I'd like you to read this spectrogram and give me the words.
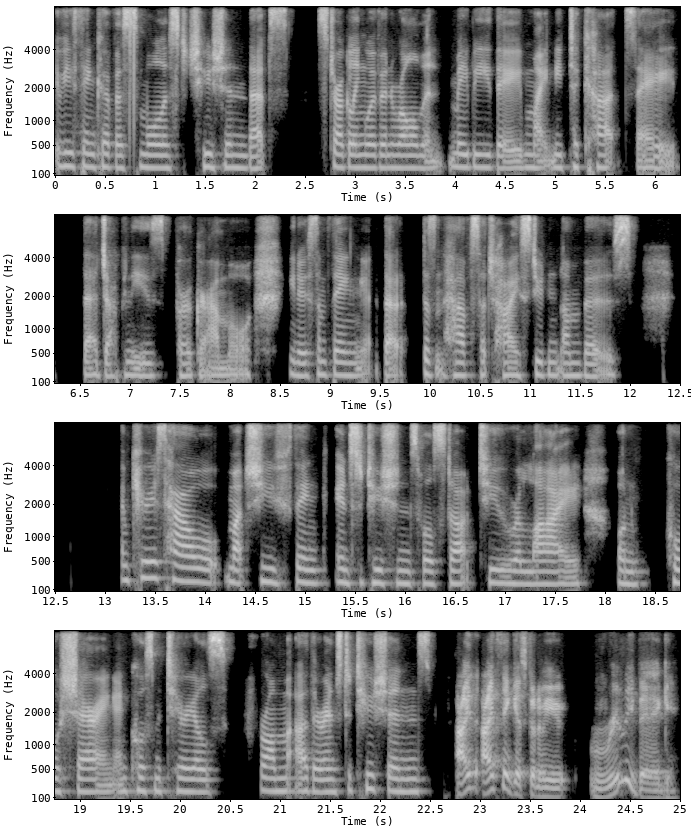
if you think of a small institution that's struggling with enrollment, maybe they might need to cut, say, their Japanese program or, you know, something that doesn't have such high student numbers. I'm curious how much you think institutions will start to rely on course sharing and course materials from other institutions. I, I think it's going to be really big.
